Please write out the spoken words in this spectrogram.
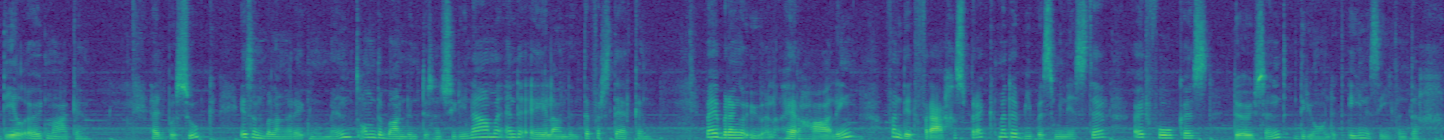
deel uitmaken. Het bezoek is een belangrijk moment om de banden tussen Suriname en de eilanden te versterken. Wij brengen u een herhaling van dit vraaggesprek met de Bibesminister uit Focus 1371.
